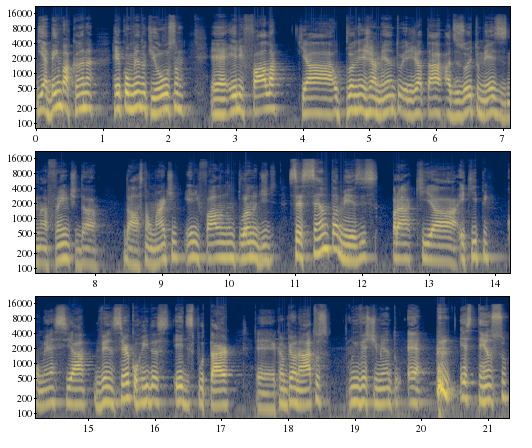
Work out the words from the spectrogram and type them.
e é bem bacana, recomendo que ouçam. É, ele fala que a, o planejamento ele já está há 18 meses na frente da, da Aston Martin, ele fala num plano de 60 meses para que a equipe comece a vencer corridas e disputar é, campeonatos. O investimento é extenso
